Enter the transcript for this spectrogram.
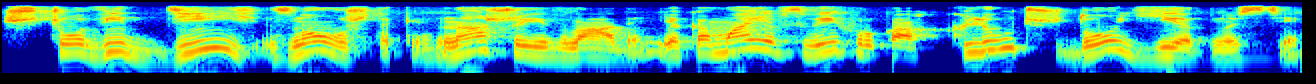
що від дій знову ж таки нашої влади, яка має в своїх руках ключ до єдності,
